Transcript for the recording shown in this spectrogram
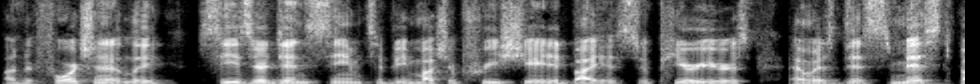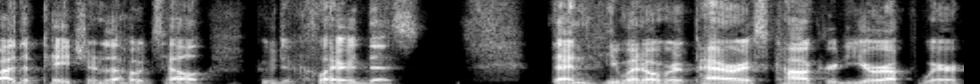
Unfortunately, Caesar didn't seem to be much appreciated by his superiors and was dismissed by the patron of the hotel who declared this. Then he went over to Paris, conquered Europe, where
